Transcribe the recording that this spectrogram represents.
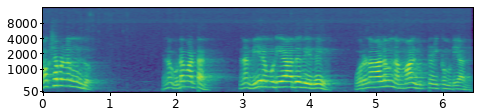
மோட்ச பலன் உண்டு. என்ன விடமாட்டார். என்ன மீற முடியாதது இது. ஒரு நாளும் நம்மால் விட்டொழிக்க முடியாது.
